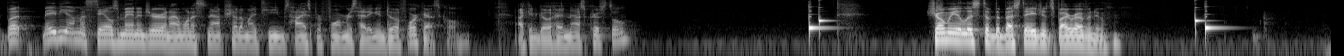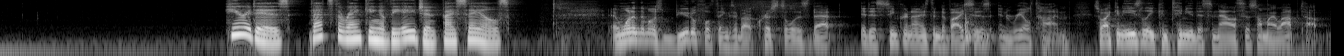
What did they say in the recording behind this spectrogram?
But maybe I'm a sales manager and I want a snapshot of my team's highest performers heading into a forecast call. I can go ahead and ask Crystal. Show me a list of the best agents by revenue. Here it is, that's the ranking of the agent by sales. And one of the most beautiful things about Crystal is that it is synchronized in devices in real time. So I can easily continue this analysis on my laptop.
